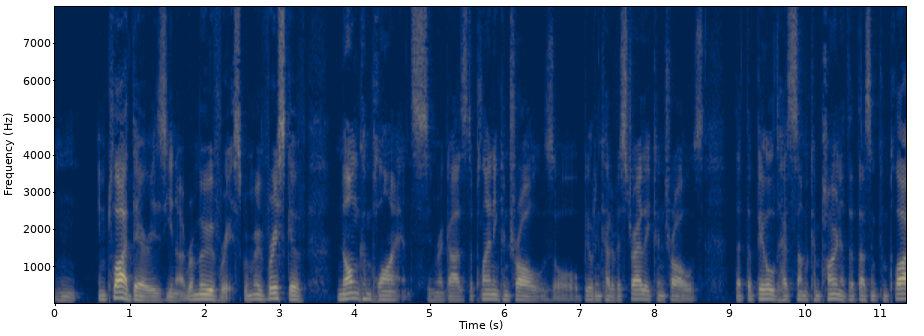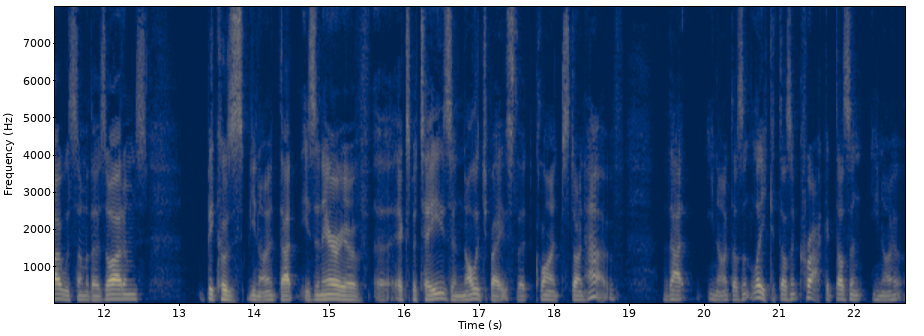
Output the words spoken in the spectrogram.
And implied there is, you know, remove risk, remove risk of non compliance in regards to planning controls or Building Code of Australia controls, that the build has some component that doesn't comply with some of those items because you know that is an area of uh, expertise and knowledge base that clients don't have that you know it doesn't leak it doesn't crack it doesn't you know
